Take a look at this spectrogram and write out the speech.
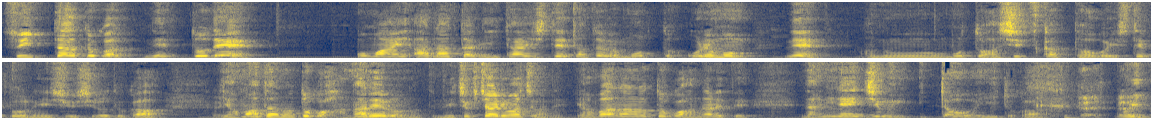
ツイッターとかネットでお前あなたに対して例えばもっと俺もねあのーもっと足使った方がいいステップを練習しろとか、はい。山田のとこ離れろなんてめちゃくちゃありますよね。山田のとこ離れて何々ジム行った方がいいとか もう一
